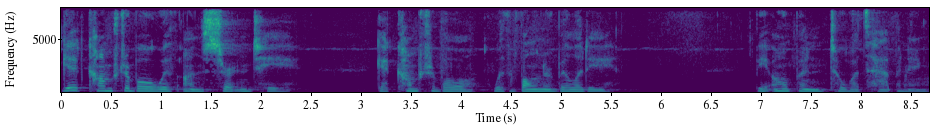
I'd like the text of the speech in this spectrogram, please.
Get comfortable with uncertainty. Get comfortable with vulnerability. Be open to what's happening.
